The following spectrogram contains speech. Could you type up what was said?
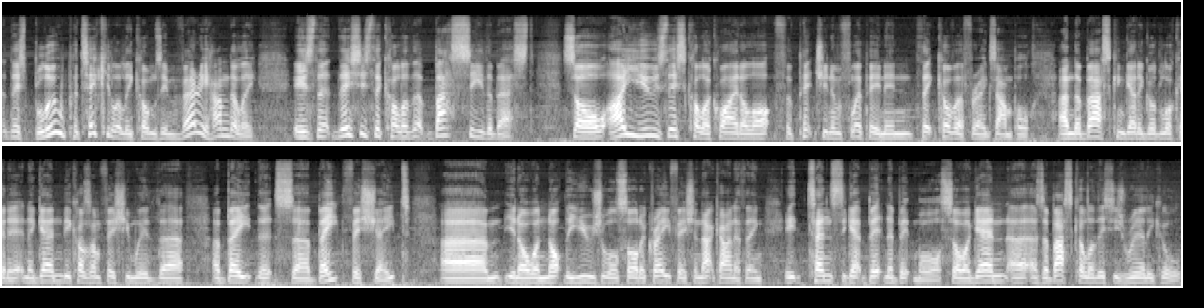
this blue particularly comes in very handily is that this is the colour that bass see the best. So I use this colour quite a lot for pitching and flipping in thick cover for example and the bass can get a good look at it and again because I'm fishing with uh, a bait that's uh, bait fish shaped um, you know and not the usual sort of crayfish and that kind of thing it tends to get bitten a bit more so again uh, as a bass colour this is really cool.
